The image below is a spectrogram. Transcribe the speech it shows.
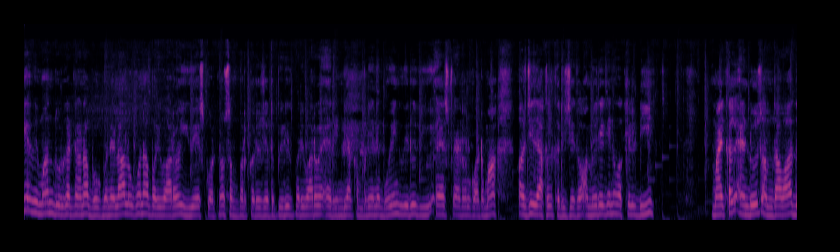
ઇન્ડિયા વિમાન દુર્ઘટનાના ભોગ બનેલા લોકોના પરિવારોએ યુએસ કોર્ટનો સંપર્ક કર્યો છે. તો પીડિત પરિવારોએ એર ઇન્ડિયા કંપની અને બોઈંગ વિરુદ્ધ યુએસ ફેડરલ કોર્ટમાં અરજી દાખલ કરી છે. તો અમેરિકન વકીલ ડી માઇકલ એન્ડ્રુઝ અમદાવાદ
